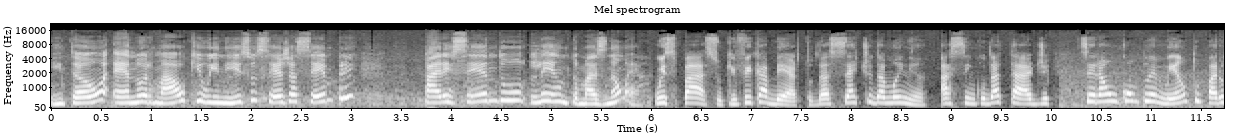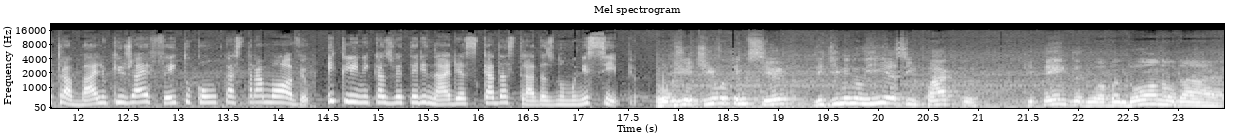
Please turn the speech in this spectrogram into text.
Então é normal que o início seja sempre parecendo lento, mas não é. O espaço, que fica aberto das 7 da manhã às 5 da tarde, será um complemento para o trabalho que já é feito com o castramóvel e clínicas veterinárias cadastradas no município. O objetivo tem que ser de diminuir esse impacto que tem do abandono, da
